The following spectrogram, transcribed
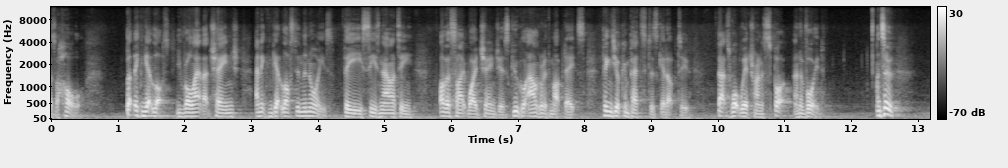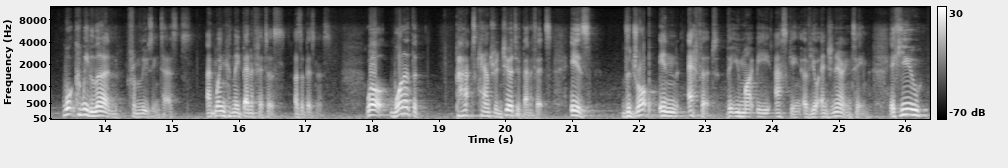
as a whole. But they can get lost. You roll out that change and it can get lost in the noise, the seasonality, other site-wide changes, Google algorithm updates, things your competitors get up to. That's what we're trying to spot and avoid. And so what can we learn from losing tests? And when can they benefit us as a business? Well, one of the perhaps counterintuitive benefits is the drop in effort that you might be asking of your engineering team. If you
